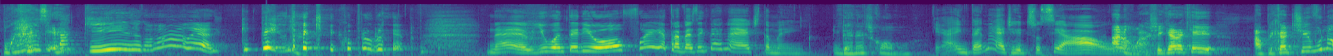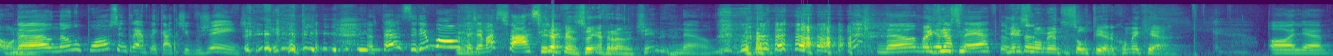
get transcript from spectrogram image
Por Ah, que você que- tá aqui. Eu falei, Ah, ué, o que tem daqui com o problema? Né? E o anterior foi através da internet também. Internet como? É, A internet, rede social. Ah, não, achei que era aquele aplicativo, não, né? Não, não, não posso entrar em aplicativo, gente. Até seria bom, né? Já é mais fácil, Você já né? pensou em entrar no Tinder? Não. não, não Mas ia e dar esse, certo. e esse momento solteiro, como é que é? Olha,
